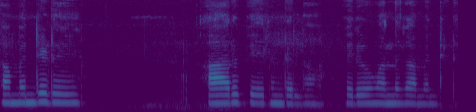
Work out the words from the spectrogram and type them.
കമന്റ് ഇട്. ആറ് പേരുണ്ടല്ലോ. ഒരു വന്ന് കമന്റ് ഇട്.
